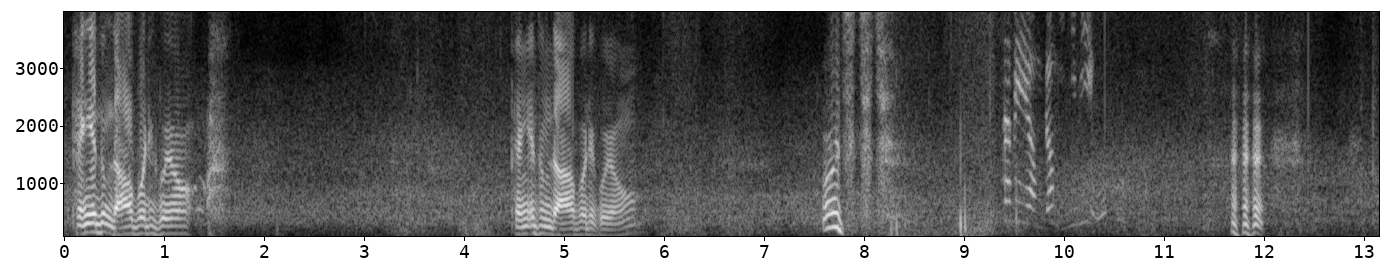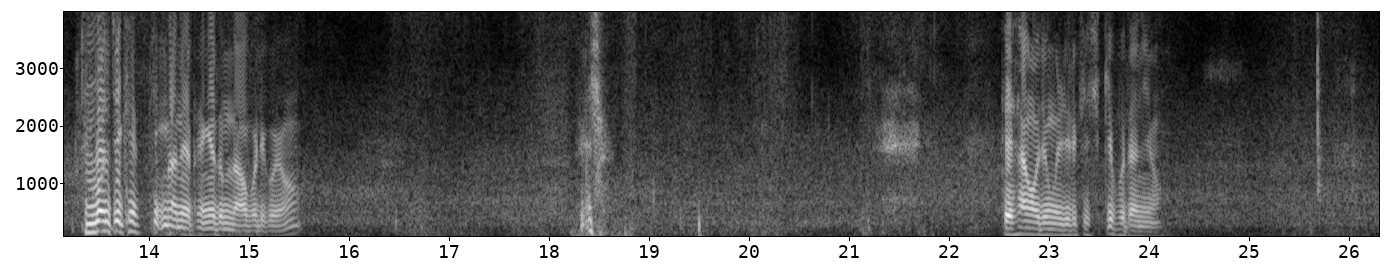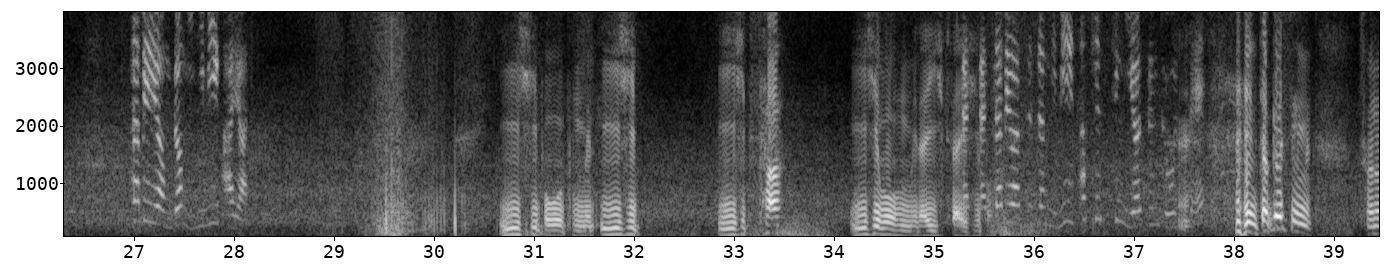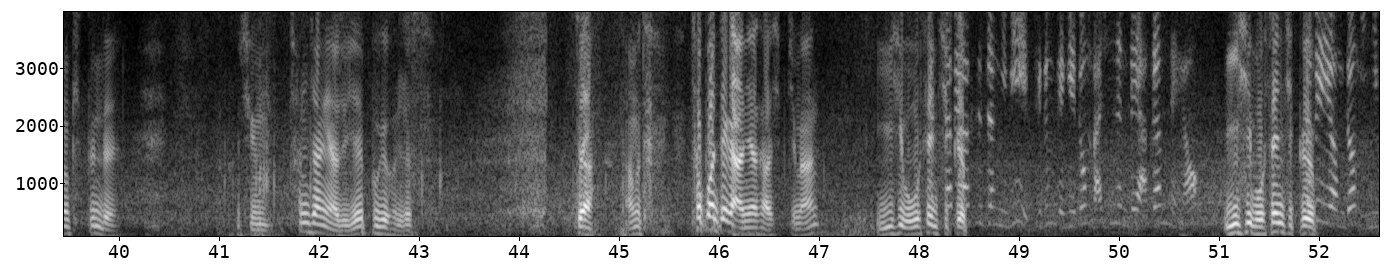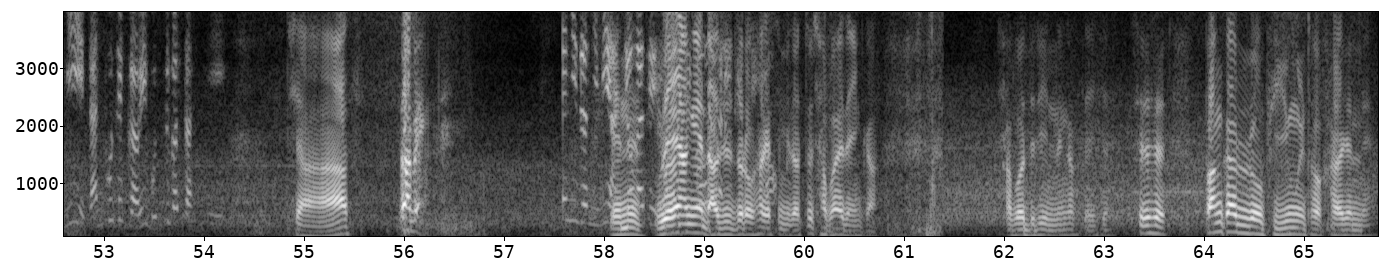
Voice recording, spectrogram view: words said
뱅에돔 나와버리고요. 뱅에돔 나와버리고요. 으치치치. 사베의 엉덩 이님이 오후 두 번째 캐스팅 만에 뱅에돔 나와버리고요. 대상어종을 이렇게 쉽게 보다니요. 사베의 엉덩 이님이 과연 25 봅니다. 20, 24, 25 봅니다. 24, 25. 아싸베와 순장님이 첫 캐스팅이었음 좋은데 첫 캐스팅은 전원 킥인데 지금 천장에 아주 예쁘게 걸렸어. 자, 아무튼 첫 번째가 아니어서 아쉽지만 25cm급, 사베와 순장님이 지금 뱅에돈 맛있는데 아깝네요 25cm급 사베의 엉덩 이님이 난 포색 가위 못 쓰겄던디 자, 싸뱅! 얘는 외양에 놔주도록. 하겠습니다. 또 잡아야 되니까. 잡어들이 있는가 보다 이제. 슬슬 빵가루로 비중을 더 가야겠네.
